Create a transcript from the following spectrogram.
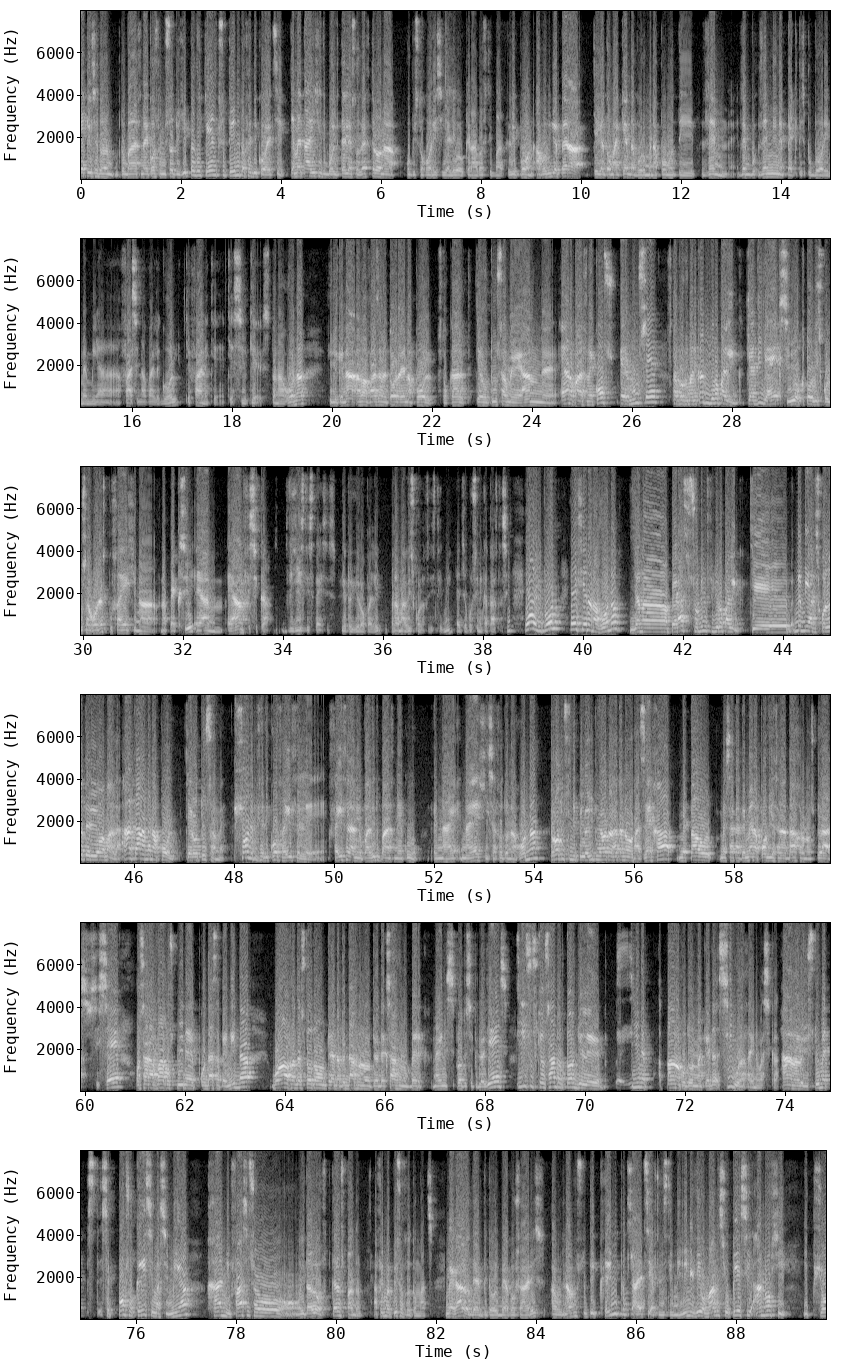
έκλεισε τον, τον Παναθηναϊκό στο μισό του γήπεδο και έδειξε ότι είναι το αφεντικό, έτσι. Και μετά είχε την πολυτέλεια στο δεύτερο να οπισθοχωρήσει για λίγο και να δώσει την μπάλα. Λοιπόν, από εκεί και πέρα και για το Μακέντα μπορούμε να πούμε ότι δεν, δεν, δεν είναι παίκτης που μπορεί με μια φάση να βάλει γκολ και φάνηκε και, και στον αγώνα. Ειλικρινά, άμα βάζαμε τώρα ένα πολ στο καλτ και ρωτούσαμε αν, ε, εάν ο Παναθηναϊκός περνούσε στα προγραμματικά του Europa League και αντί για 6 ή 8 δύσκολους αγώνες που θα έχει να, να παίξει, εάν, εάν φυσικά βγει στις θέσεις για το Europa League, πράγμα δύσκολο αυτή τη στιγμή, έτσι όπως είναι η κατάσταση, εάν λοιπόν έχει έναν αγώνα για να περάσει στους ομίλους του Europa League και με μια δυσκολότερη ομάδα. Αν κάναμε ένα πολ και ρωτούσαμε ποιον επιθετικό θα ήθελε, θα ήθελαν οι οπαδοί του Παναθηναϊκού να, να έχει σε αυτόν τον αγώνα, Πρώτο στην επιλογή πιθανότατα θα ήταν ο Μαζέχα, μετά ο με σακατεμένα πόδια 40χρονος plus Σισέ, ο Σαραβάκος που είναι κοντά στα 50, Μπορώ να φανταστώ τον 35χρονο, 36χρονο Μπεργκ να είναι στις πρώτες επιλογές. Ίσως και ο Σάντορ Τόργκελε ε, είναι πάνω από τον Μακέντα, σίγουρα θα είναι βασικά. Αν αναλογιστούμε σε πόσο κρίσιμα σημεία χάνει φάσεις ο, ο Ιταλός. Τέλος πάντων, αφήνουμε πίσω αυτό το μάτς. Μεγάλο ντέρμπι το Ολυμπιακός Άρης, από την άποψη του ότι κρίνει πρωτιά έτσι αυτή τη στιγμή. Είναι δύο ομάδες οι οποίες αν όχι οι πιο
